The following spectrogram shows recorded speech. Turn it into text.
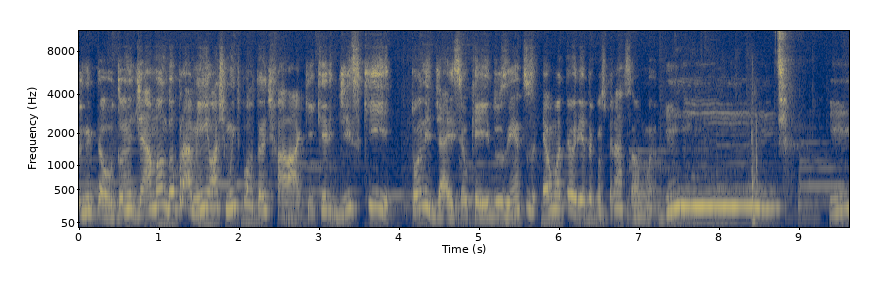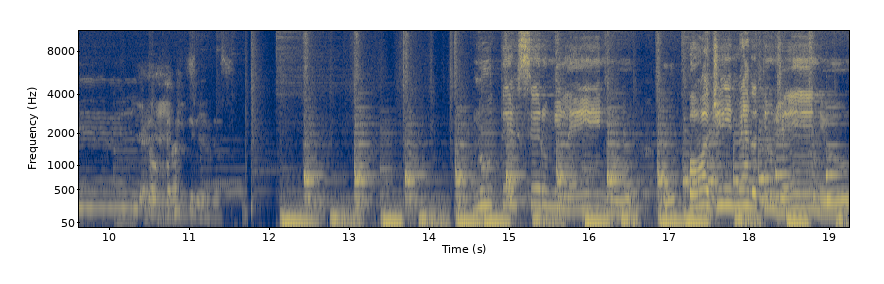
Então, o Tony Jaa mandou pra mim, eu acho muito importante falar aqui, que ele diz que Tony Jaa e seu QI 200 é uma teoria da conspiração, mano. Ih, ih, E aí. No terceiro milênio, o pó de merda tem um gênio.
